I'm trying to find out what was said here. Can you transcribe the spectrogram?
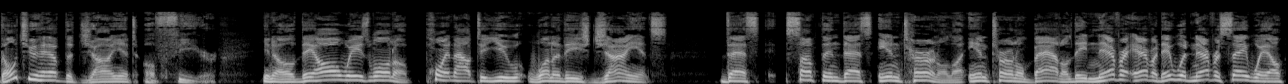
Don't you have the giant of fear? You know, they always want to point out to you one of these giants that's something that's internal, an internal battle. They never ever, they would never say, well,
